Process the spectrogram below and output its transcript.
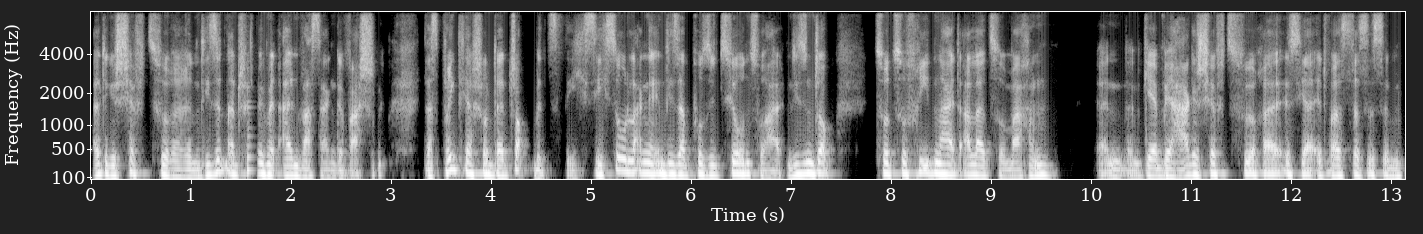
alte Geschäftsführerin, die sind natürlich mit allen Wassern gewaschen. Das bringt ja schon der Job mit sich, sich so lange in dieser Position zu halten, diesen Job zur Zufriedenheit aller zu machen. Ein, ein GmbH-Geschäftsführer ist ja etwas, das ist im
